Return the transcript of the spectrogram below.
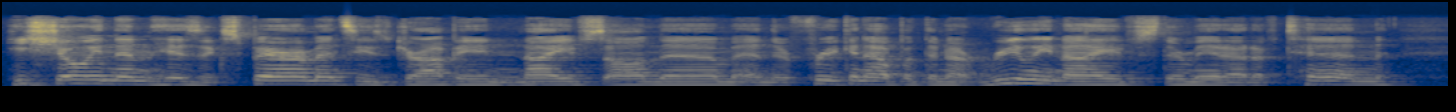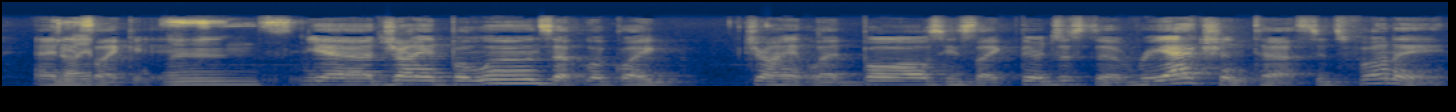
he's showing them his experiments. He's dropping knives on them, and they're freaking out. But they're not really knives. They're made out of tin. And he's like, balloons. yeah, giant balloons that look like giant lead balls. He's like, they're just a reaction test. It's funny.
